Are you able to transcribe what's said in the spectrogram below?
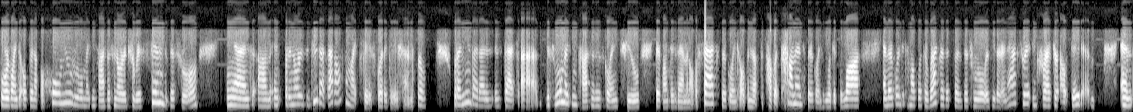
but we're going to open up a whole new rulemaking process in order to rescind this rule. And, um, and but in order to do that, that also might face litigation. So what I mean by that is, is that uh, this rulemaking process is going to, they're going to examine all the facts, they're going to open it up to public comments, they're going to look at the law, and they're going to come up with a record that says this rule is either inaccurate, incorrect, or outdated. And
